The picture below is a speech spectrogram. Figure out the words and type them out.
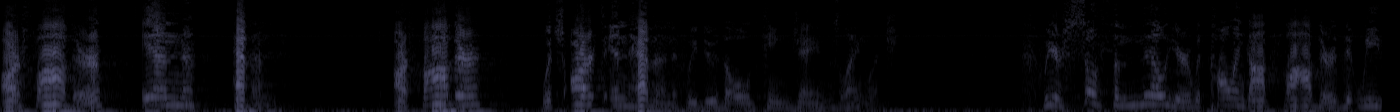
our Father in heaven. Our Father which art in heaven, if we do the old King James language. We are so familiar with calling God Father that we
